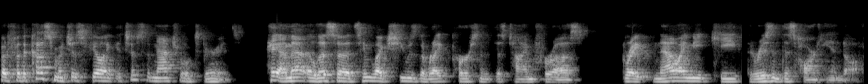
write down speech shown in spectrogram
But for the customer, just feel like it's just a natural experience. Hey, I met Alyssa. It seemed like she was the right person at this time for us great. Now I meet Keith. There isn't this hard handoff.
